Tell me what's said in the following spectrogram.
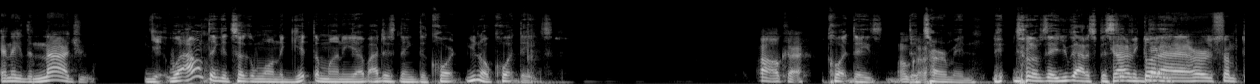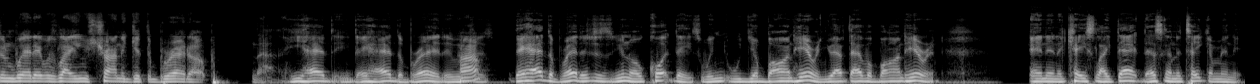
and they denied you. Yeah, well, I don't think it took him long to get the money up. I just think the court, you know, court dates, Oh, okay. court dates Okay. determine. You know what I'm saying? You got a specific I thought date. I heard something where they was like he was trying to get the bread up. Nah, he had they had the bread. It was Huh? just they had the bread. It's just you know court dates when, when your bond hearing. You have to have a bond hearing, and in a case like that, that's going to take a minute.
